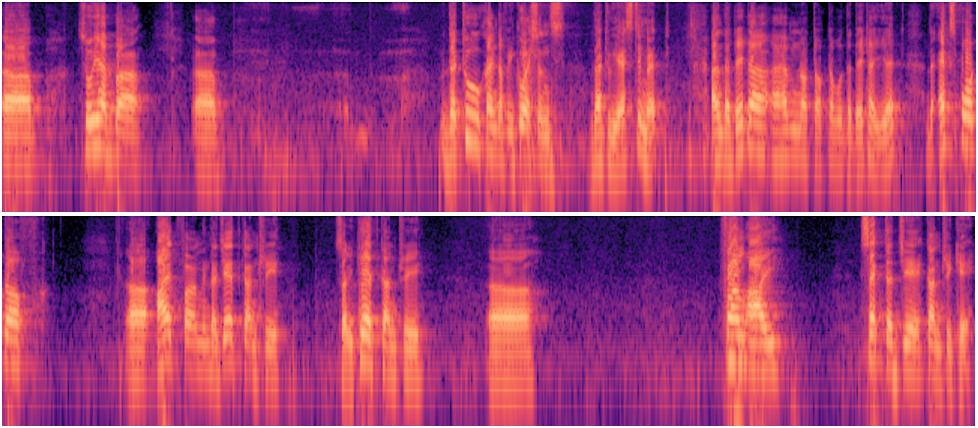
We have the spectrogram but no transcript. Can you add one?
uh, so we have uh, uh, the two kind of equations that we estimate. And the data, I have not talked about the data yet. The export of uh, ith firm in the jth country, sorry, kth country, uh, firm I, sector J, country K.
